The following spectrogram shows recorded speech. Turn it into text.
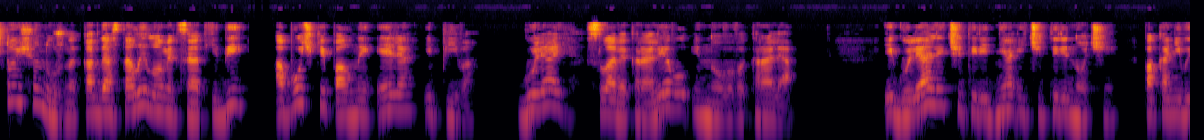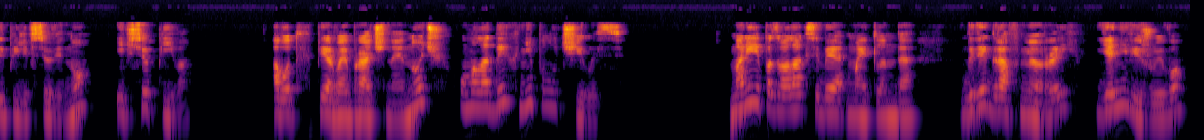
Что еще нужно, когда столы ломятся от еды, а бочки полны эля и пива. Гуляй, славя королеву и нового короля. И гуляли четыре дня и четыре ночи, пока не выпили все вино и все пиво. А вот первая брачная ночь у молодых не получилась. Мария позвала к себе Мейтленда. «Где граф Мюррей? Я не вижу его».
